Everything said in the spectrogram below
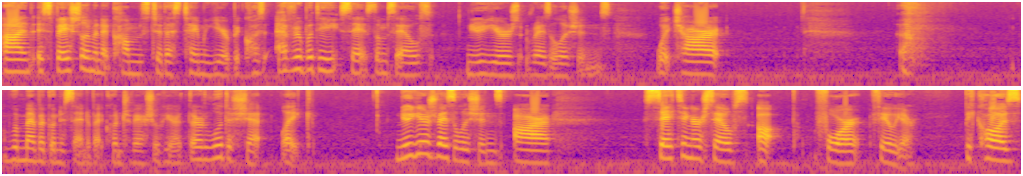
And especially when it comes to this time of year, because everybody sets themselves New Year's resolutions, which are, we're maybe going to sound a bit controversial here. They're a load of shit. Like, New Year's resolutions are setting ourselves up for failure because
